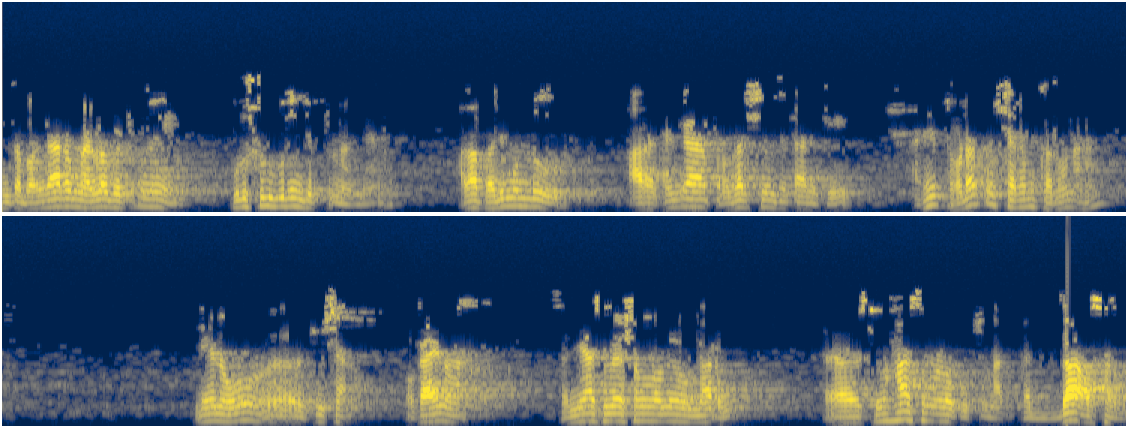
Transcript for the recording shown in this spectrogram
ఇంత బంగారం మెడలో పెట్టుకుని పురుషుడు గురించి చెప్తున్నాను నేను. అలా పది ముందు ఆ రకంగా ప్రదర్శించటానికి అదే తొడతో శరం కరుణ నేను చూశాను. ఒక ఆయన సన్యాసి వేషంలోనే ఉన్నారు సింహాసనంలో కూర్చున్నారు. పెద్ద ఆసనం.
